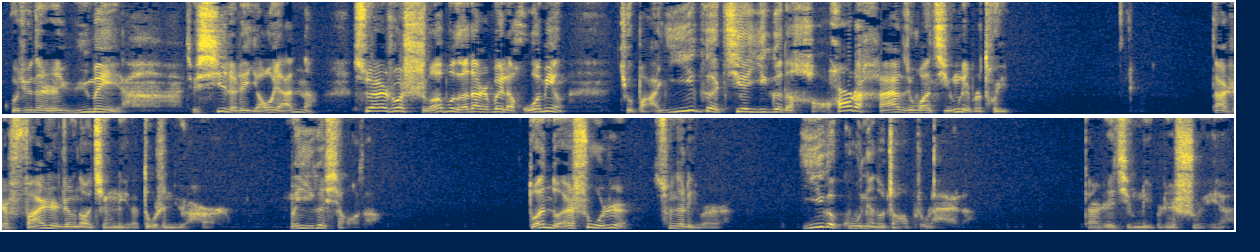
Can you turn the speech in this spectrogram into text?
过去那人愚昧呀，就信了这谣言呢。虽然说舍不得，但是为了活命，就把一个接一个的好好的孩子就往井里边推。但是凡是扔到井里的都是女孩没一个小子。短短数日，村子里边一个姑娘都找不出来了。但是这井里边这水呀，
